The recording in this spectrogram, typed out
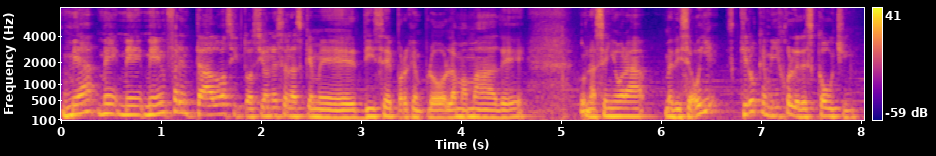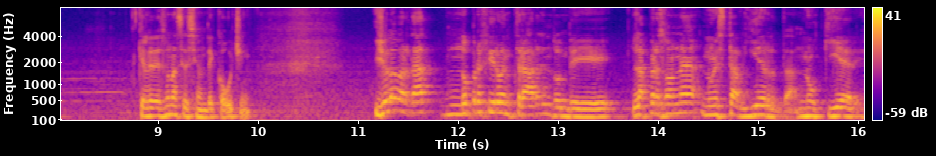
me, ha- me- me- me he enfrentado a situaciones en las que me dice, por ejemplo, la mamá de una señora, me dice, oye, quiero que mi hijo le des coaching, que le des una sesión de coaching. Y yo la verdad no prefiero entrar en donde la persona no está abierta, no quiere.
